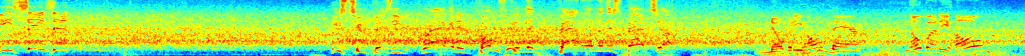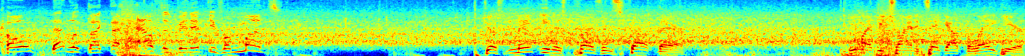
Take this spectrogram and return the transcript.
He sees it. He's too busy bragging and boasting than battling in this matchup. Nobody home there. Nobody home? Cole, that looked like the house has been empty for months. Just making his presence felt there. He might be trying to take out the leg here.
